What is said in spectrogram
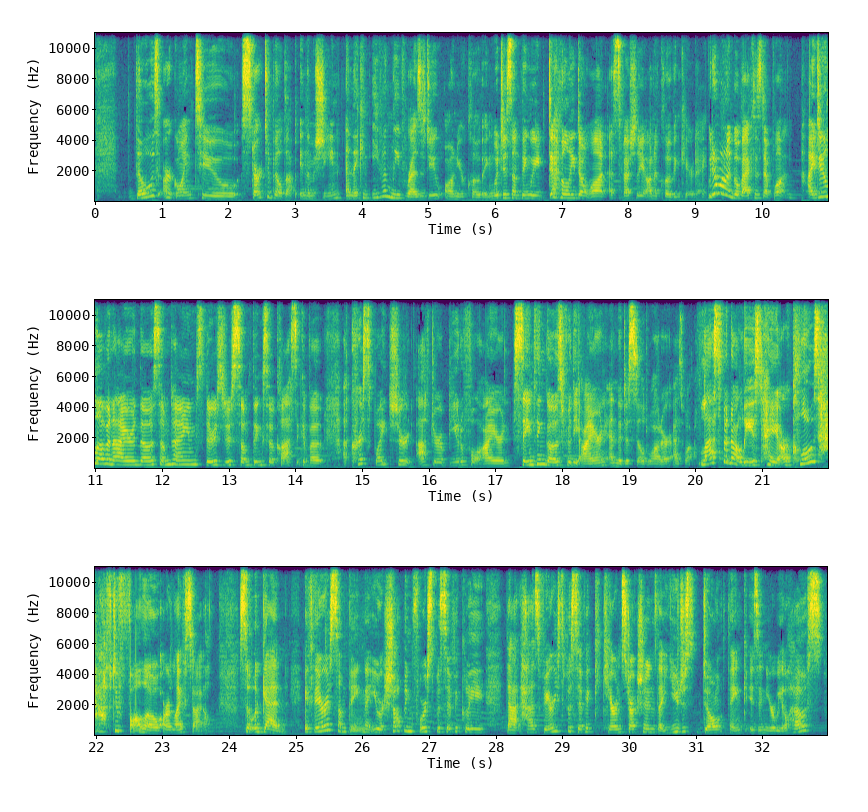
those are going to start to build up in the machine and they can even leave residue on your clothing, which is something we definitely don't want, especially on a clothing care day. We don't want to go back to step one. I do love an iron though. Sometimes there's just something so classic about a crisp white shirt after a beautiful iron. Same thing goes for the iron and the distilled water as well. Last but not least, hey, our clothes have to follow our lifestyle. So again, if there is something that you are shopping for specifically that has very specific care instructions that you just don't think is in your wheelhouse,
